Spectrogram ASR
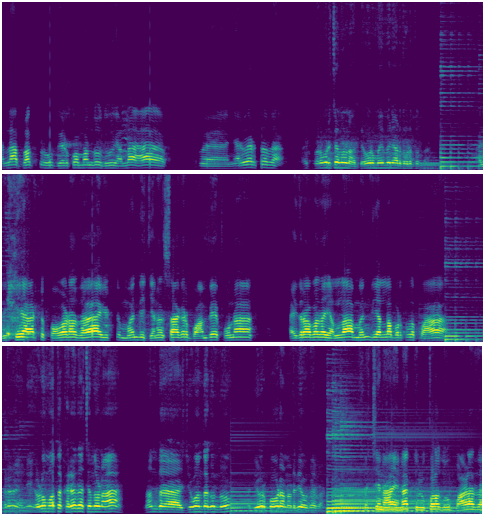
ಎಲ್ಲ ಭಕ್ತರು ಬೇಡ್ಕೊಂಬಂದದು ಎಲ್ಲ ನೆರವೇರ್ತದ. ಆಯ್ತು ಬರೋಬರಿ ಚಂದೋಣ ದೇವ್ರ ಮಹಿಮೆ ಆಡ್ ದೊಡ್ಡದ. ಅದಕ್ಕೆ ಅಷ್ಟು ಪವಾಡದ ಇಟ್ಟು ಮಂದಿ ಜನಸಾಗರ ಬಾಂಬೆ ಪುನಾ ಹೈದರಾಬಾದ ಎಲ್ಲ ಮಂದಿ ಎಲ್ಲ ಬರ್ತದಪ್ಪ. ನೀ ಹೇಳೋ ಮಾತು ಕರೆಯದ ಚಂದೋಣ ನಂದ ಜೀವನದಾಗೊಂದು ದೇವ್ರ ಪೌಡ ನಡೆದೇ ಹೋಗದ ಸಚಿನ ಏನ ತಿಳ್ಕೊಳ್ಳೋದು ಭಾಳ ಅದ.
